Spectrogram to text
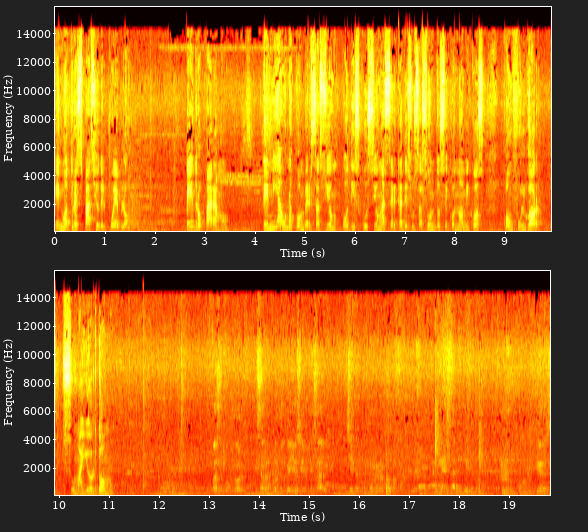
En otro espacio del pueblo, Pedro Páramo tenía una conversación o discusión acerca de sus asuntos económicos con Fulgor, su mayordomo. Pasa, por favor, y sabrás pronto que yo soy el que sabe. Siéntate, dame una paja. Como tú quieras.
